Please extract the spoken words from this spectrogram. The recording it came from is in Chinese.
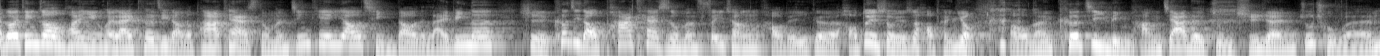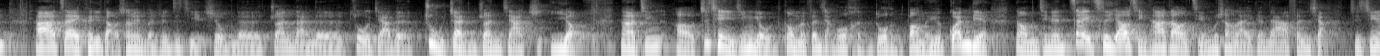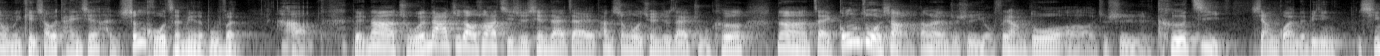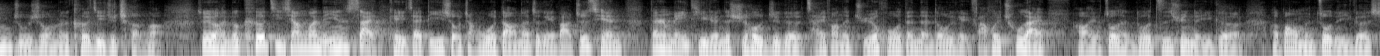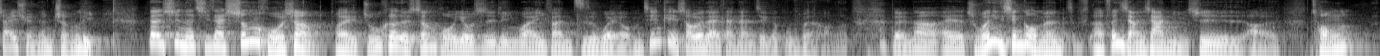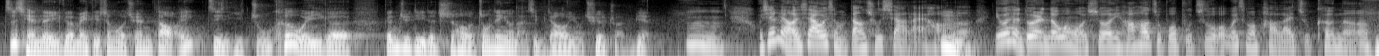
了，各位听众，欢迎回来科技岛的 Podcast。我们今天邀请到的来宾呢，是科技岛 Podcast 我们非常好的一个好对手，也是好朋友啊。我们科技领航家的主持人朱楚文，他在科技岛上面本身自己也是我们的专栏的作家的助战专家之一哦。那今呃之前已经有跟我们分享过很多很棒的一个观点，那我们今天再次邀请他到节目上来跟大家分享。就今天我们可以稍微谈一些很生活层面的部分。好，对，那楚文大家知道说他其实现在在他的生活圈就在竹科，那在工作上当然就是有非常多呃就是科技相关的，毕竟新竹是我们的科技之城啊，所以有很多科技相关的 insight 可以在第一手掌握到。那这个也把之前担任媒体人的时候这个采访的绝活等等都给发挥出来，好，也做了很多资讯的一个呃帮我们做的一个筛选跟整理。但是呢，其实，在生活上，哎，竹科的生活又是另外一番滋味了我们今天可以稍微来谈谈这个部分好了。对，那哎，楚文，你先跟我们呃分享一下，你是呃从之前的一个媒体生活圈到哎自己以竹科为一个根据地的时候，中间有哪些比较有趣的转变？嗯，我先聊一下为什么当初下来好了，因为很多人都问我说：“你好好主播不做，为什么跑来主科呢？”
